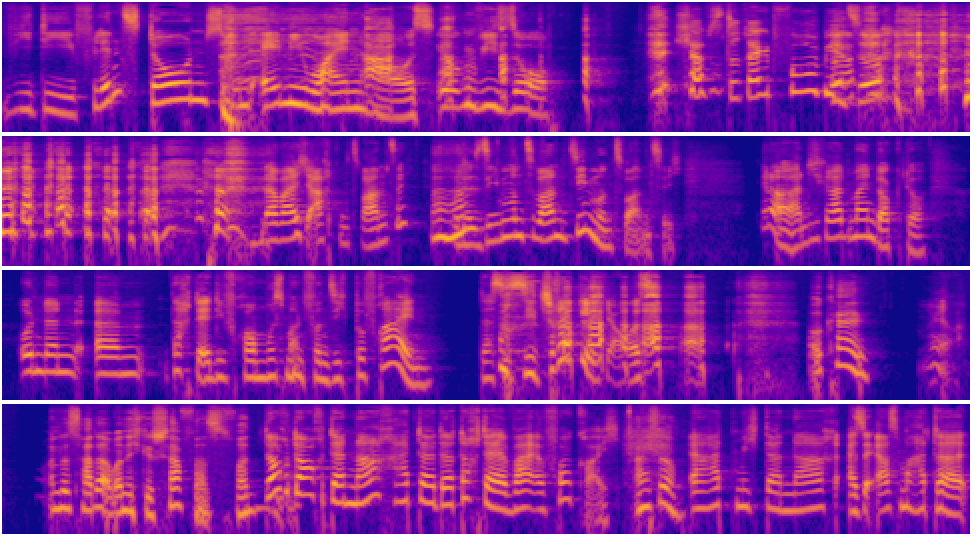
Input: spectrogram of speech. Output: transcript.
wie die Flintstones und Amy Winehouse, irgendwie so. Ich hab's direkt vor mir. Und so. da war ich 28 oder 27, 27. Genau, da hatte ich gerade meinen Doktor. Und dann ähm, dachte er, die Frau muss man von sich befreien. Das sieht schrecklich aus. Okay. Ja. Und das hat er aber nicht geschafft. Was war Doch, doch, danach hat er, doch, der war erfolgreich. Ach so. Er hat mich danach, also erstmal hat er,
